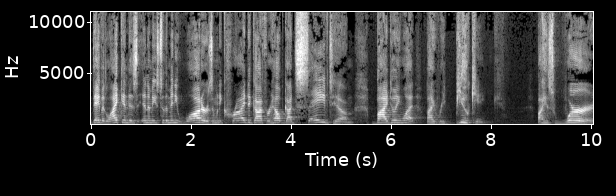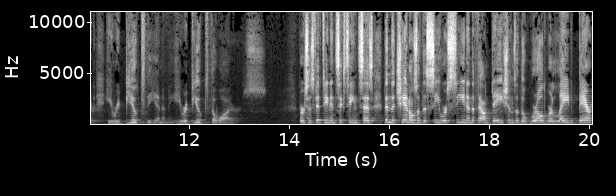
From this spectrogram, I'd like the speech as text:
David likened his enemies to the many waters, and when he cried to God for help, God saved him by doing what? By rebuking. By his word, he rebuked the enemy, he rebuked the waters. Verses 15 and 16 says, Then the channels of the sea were seen, and the foundations of the world were laid bare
